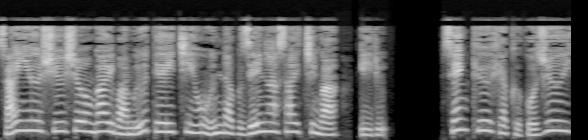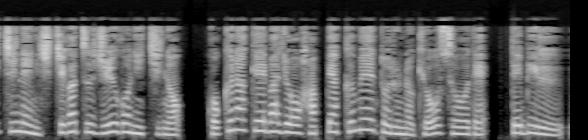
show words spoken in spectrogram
最優秀障害馬ムーテイチを生んだ無前朝市がいる。1951年7月15日の小倉競馬場800メートルの競争でデビュー。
